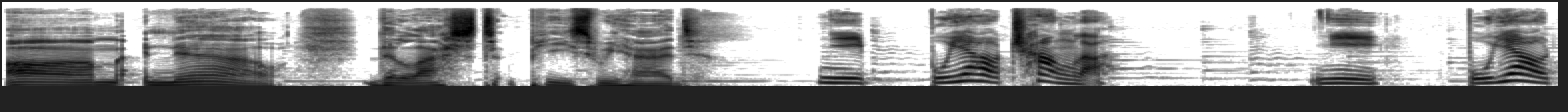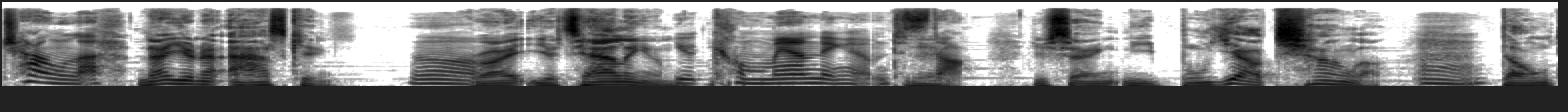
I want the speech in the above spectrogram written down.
Um, now, the last piece we had. 你不要唱了，你不要唱了。 Now you're not asking, right? You're telling him. You're commanding him to Yeah. stop. You're saying 你不要唱了. Don't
